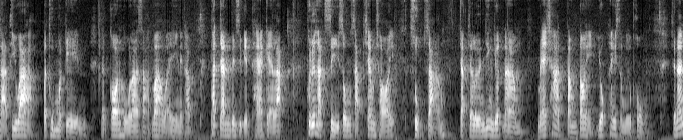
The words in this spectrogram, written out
ศาสตร์ที่ว่าปทุมมเกณฑ์และกรโหราศาสตร์ว่าไว้นะครับพระจันทร์เป็น 11 แท้แกลักพฤหัส4ทรงศักดิ์แช่มช้อย สุขสามจักเจริญยิ่งยศนาม แม้ชาติต่ำต้อยยกให้เสมอพงฉะนั้น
